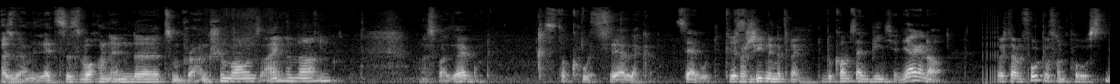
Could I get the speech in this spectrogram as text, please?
Also wir haben letztes Wochenende zum Brunchen bei uns eingeladen. Das war sehr gut. Das ist doch cool. Sehr lecker. Sehr gut. Christen, Verschiedene Getränke. du bekommst ein Bienchen. Ja, genau. Soll ich da ein Foto von posten?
